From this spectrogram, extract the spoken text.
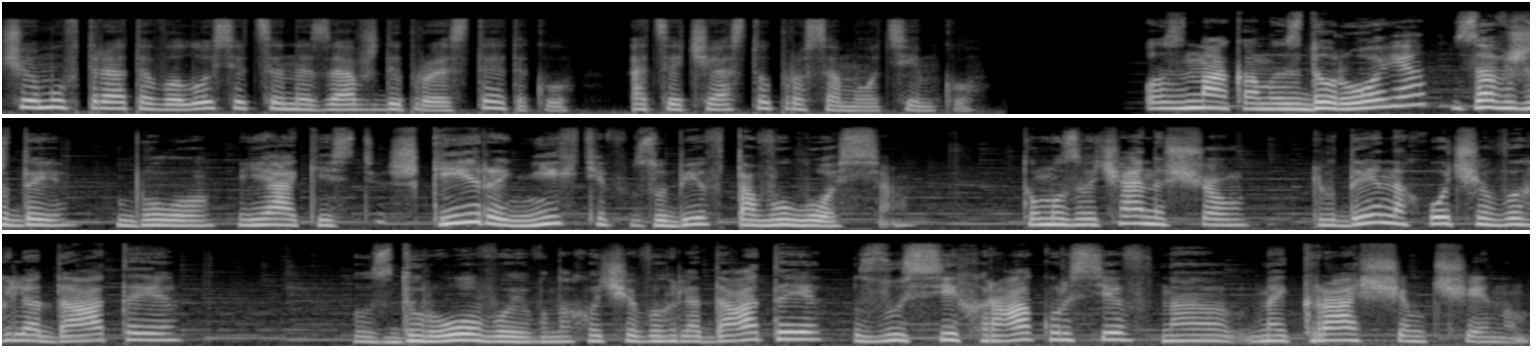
Чому втрата волосся це не завжди про естетику, а це часто про самооцінку. Ознаками здоров'я завжди було якість шкіри, нігтів, зубів та волосся. Тому, звичайно, що людина хоче виглядати здоровою, вона хоче виглядати з усіх ракурсів на найкращим чином.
